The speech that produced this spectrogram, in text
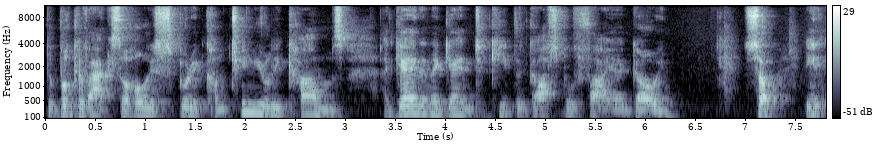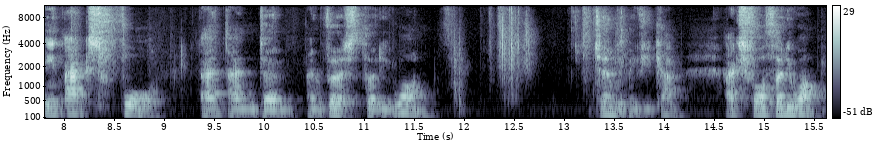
the book of Acts, the Holy Spirit continually comes again and again to keep the gospel fire going. So in, in Acts 4 and, and, um, and verse 31, turn with me if you can. Acts 4.31.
